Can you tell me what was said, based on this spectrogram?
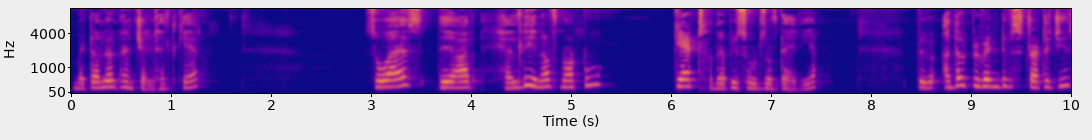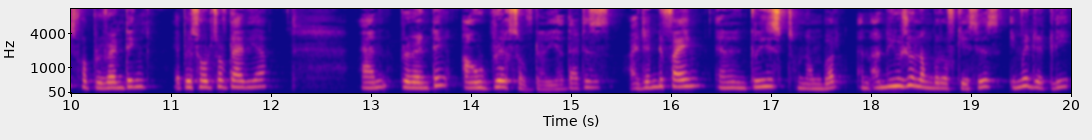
maternal and child health care so as they are healthy enough not to get the episodes of diarrhea. Other preventive strategies for preventing episodes of diarrhea and preventing outbreaks of diarrhea. That is identifying an increased number an unusual number of cases immediately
